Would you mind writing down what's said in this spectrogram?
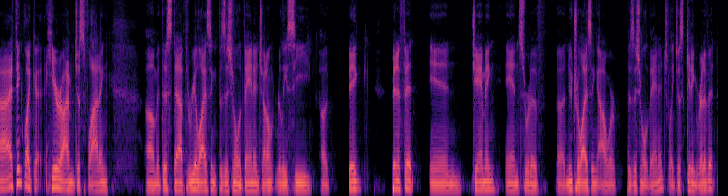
I think like here I'm just flatting um, at this depth, realizing positional advantage. I don't really see a big benefit in jamming and sort of uh, neutralizing our positional advantage, like just getting rid of it.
